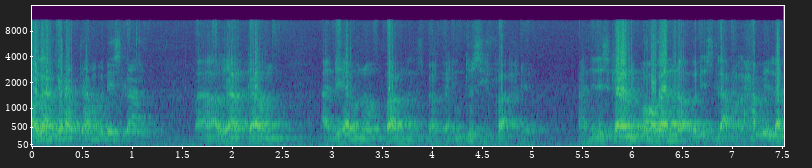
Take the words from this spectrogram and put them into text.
Orang akan datang kepada Islam. Ha, Orang akan ada yang menumpang dan sebagainya. Itu sifat dia. Ha, Jadi sekarang ni pun orang nak kepada Islam. Alhamdulillah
